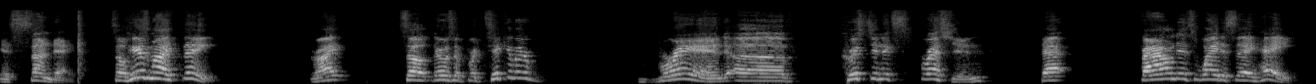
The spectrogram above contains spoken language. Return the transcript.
Is Sunday. So here's my thing, right? So there was a particular brand of Christian expression that found its way to say, hey,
